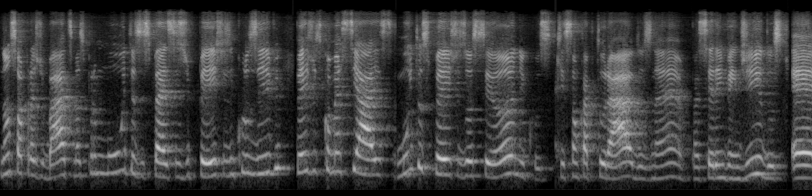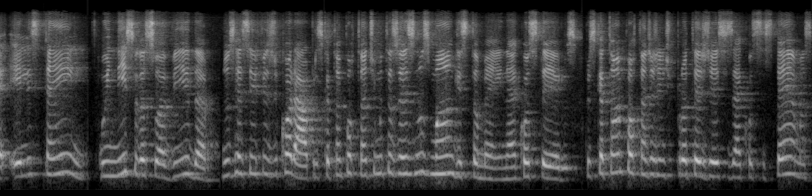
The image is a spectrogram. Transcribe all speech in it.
não só para jubates, mas para muitas espécies de peixes, inclusive peixes comerciais. Muitos peixes oceânicos que são capturados, né, para serem vendidos, é, eles têm o início da sua vida nos recifes de coral. Por isso que é tão importante muitas vezes vezes nos mangues também, né, costeiros. Por isso que é tão importante a gente proteger esses ecossistemas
